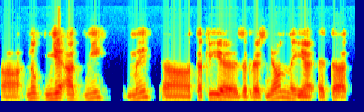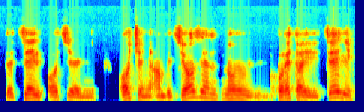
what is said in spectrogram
ну, не одни мы э, такие загрязненные, это цель очень очень амбициозен, но по этой цели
